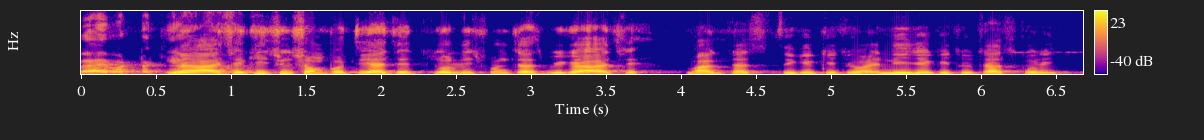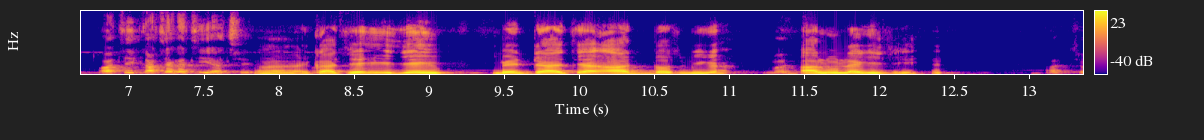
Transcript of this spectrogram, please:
ব্যয়ভারটা কি না আছে কিছু সম্পত্তি আছে চল্লিশ পঞ্চাশ বিঘা আছে ভাগ চাষ থেকে কিছু হয় নিজে কিছু চাষ করি। আচ্ছা কাছাকাছি আছে। হ্যাঁ কাছে এই যে বেডটা আছে আট দশ বিঘা আলু লাগিয়েছি। আচ্ছা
